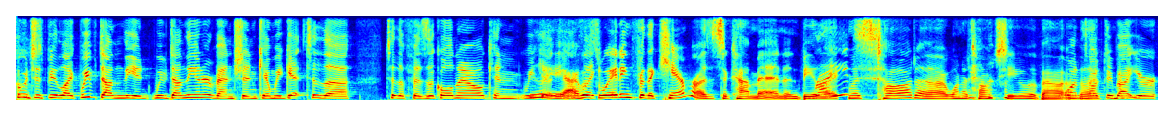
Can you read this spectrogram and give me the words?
I would just be like, "We've done the we've done the intervention. Can we get to the to the physical now? Can we get?" I was like, waiting for the cameras to come in and be Right? like, Miss Todd, uh, I want to talk to you about. I want to talk to you about your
